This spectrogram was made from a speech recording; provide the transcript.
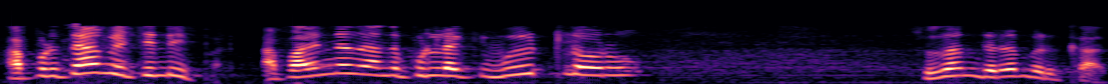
அப்படித்தான் வச்சுட்டு இருப்பார். அப்ப என்னது? அந்த பிள்ளைக்கு வீட்டில் ஒரு சுதந்திரம் இருக்காது.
